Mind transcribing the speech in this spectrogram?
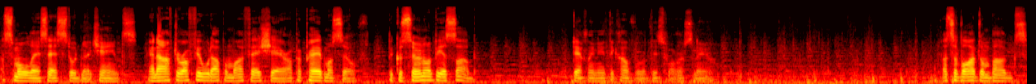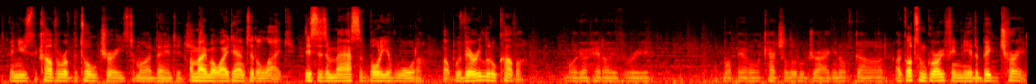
a small SS stood no chance. And after I filled up on my fair share, I prepared myself because soon I'd be a sub. definitely need the cover of this forest now. I survived on bugs and used the cover of the tall trees to my advantage. I made my way down to the lake. This is a massive body of water, but with very little cover. I Might go head over here. Might be able to catch a little dragon off guard. I got some growth in near the big tree,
